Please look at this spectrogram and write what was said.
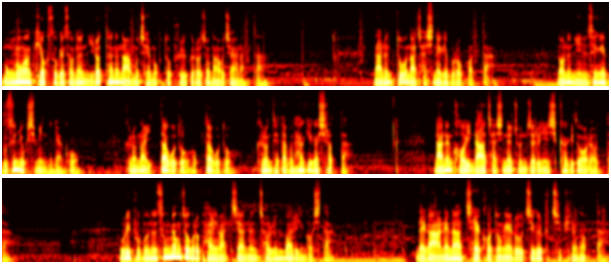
몽롱한 기억 속에서는 이렇다는 아무 제목도 불그러져 나오지 않았다. 나는 또 나 자신에게 물어보았다. 너는 인생에 무슨 욕심이 있느냐고. 그러나 있다고도 없다고도 그런 대답은 하기가 싫었다. 나는 거의 나 자신의 존재를 인식하기도 어려웠다. 우리 부부는 숙명적으로 발이 맞지 않는 절름발이인 것이다. 내가 아내나 제 거동에 로직을 붙일 필요는 없다.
